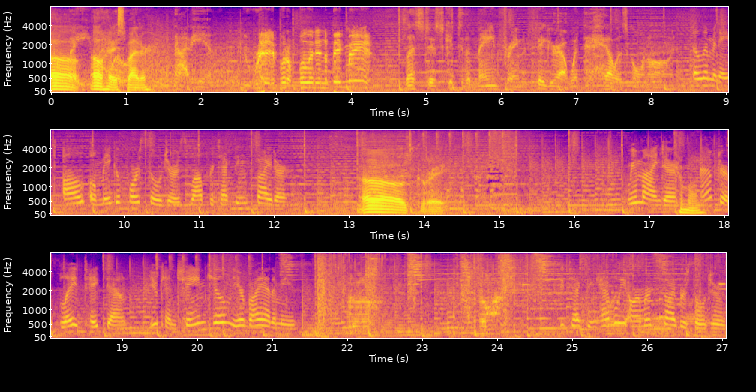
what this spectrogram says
Oh, Way oh, hey, rogue. Spider. Not him. You ready to put a bullet in the big man? Let's just get to the mainframe and figure out what the hell is going on. Eliminate all Omega Force soldiers while protecting Spider. Oh, great. Reminder. Come on. After a blade takedown, you can chain kill nearby enemies. Detecting heavily armored cyber soldiers.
